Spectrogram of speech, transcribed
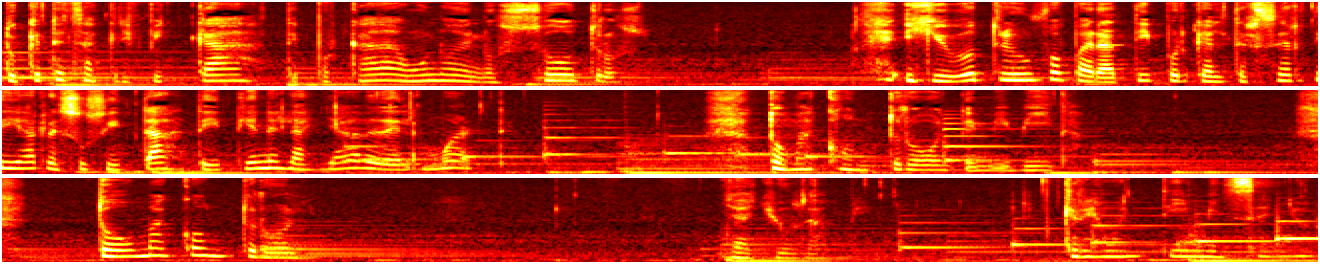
tú que te sacrificaste por cada uno de nosotros y que hubo triunfo para ti porque al tercer día resucitaste y tienes la llave de la muerte. Toma control de mi vida. Toma control y ayúdame. Creo en ti, mi Señor.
